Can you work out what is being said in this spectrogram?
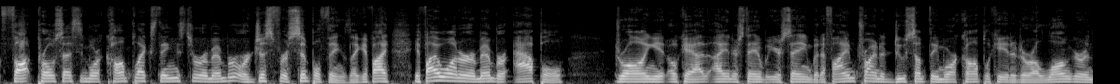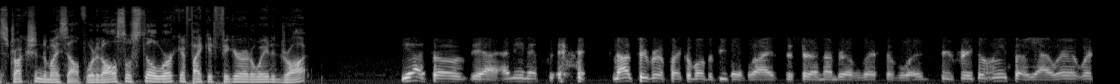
thought processes, more complex things to remember, or just for simple things? Like if I if I want to remember apple drawing it, okay, I, I, understand what you're saying, but if I'm trying to do something more complicated or a longer instruction to myself, would it also still work if I could figure out a way to draw it? Yeah, so yeah, I mean it's not super applicable to people's lives just to remember a list of words too frequently. So yeah, we're we're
